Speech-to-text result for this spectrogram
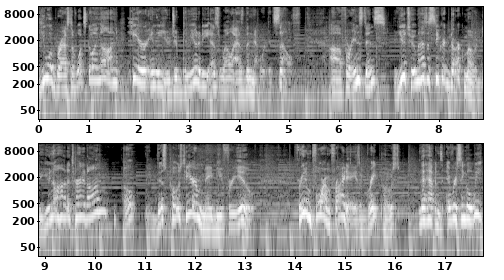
you abreast of what's going on here in the YouTube community as well as the network itself. Uh, for instance, YouTube has a secret dark mode. Do you know how to turn it on? Oh, this post here may be for you. Freedom Forum Friday is a great post that happens every single week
